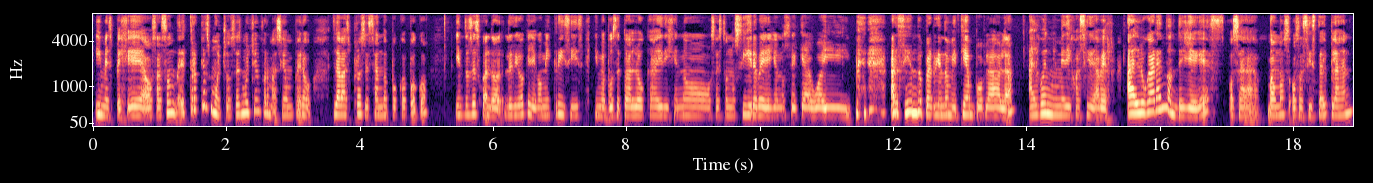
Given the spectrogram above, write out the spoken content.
y me espejé. O sea, son, eh, creo que es mucho, es mucha información, pero la vas procesando poco a poco. Y entonces cuando les digo que llegó mi crisis y me puse toda loca y dije, no, o sea, esto no sirve, yo no sé qué hago ahí haciendo, perdiendo mi tiempo, bla, bla, algo en mí me dijo así de, a ver, al lugar en donde llegues, o sea, vamos, o sea, si está el plan,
